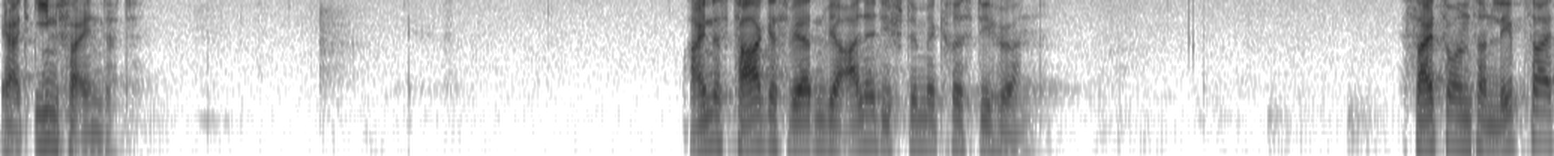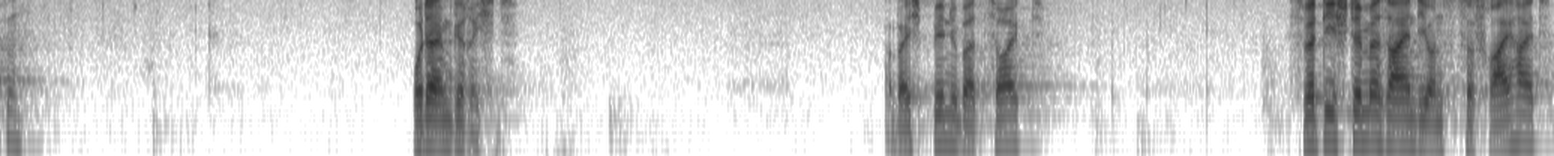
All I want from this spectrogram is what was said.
Er hat ihn verändert. Eines Tages werden wir alle die Stimme Christi hören. Sei zu unseren Lebzeiten oder im Gericht. Aber ich bin überzeugt, es wird die Stimme sein, die uns zur Freiheit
